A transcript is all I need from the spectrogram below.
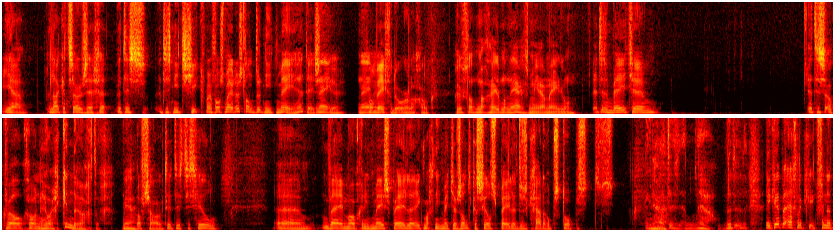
ja, laat ik het zo zeggen. Het is, het is niet chic, maar volgens mij Rusland doet niet mee hè, deze Nee. keer. Nee, Vanwege de oorlog ook. Rusland mag helemaal nergens meer aan meedoen. Het is een beetje. Het is ook wel gewoon heel erg kinderachtig Ja. of zo. Het, het is, heel. eh, wij mogen niet meespelen. Ik mag niet met jouw zandkasteel spelen, dus ik ga erop stoppen. Ja. Het is, ja, het- het- ik heb eigenlijk. Ik vind het.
